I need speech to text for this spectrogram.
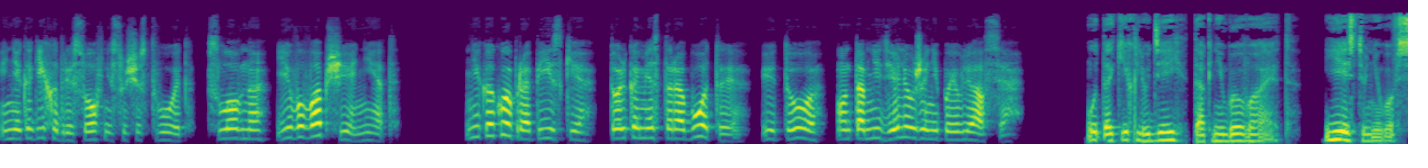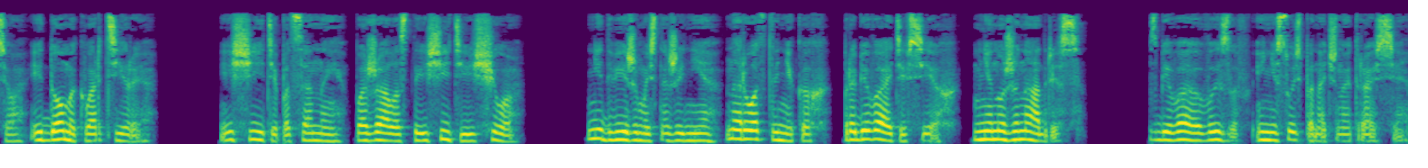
и никаких адресов не существует, словно его вообще нет. Никакой прописки, только место работы, и то он там неделю уже не появлялся. У таких людей так не бывает. Есть у него все, и дом, и квартиры. Ищите, пацаны, пожалуйста, ищите еще. Недвижимость на жене, на родственниках. Пробивайте всех. Мне нужен адрес. Сбиваю вызов и несусь по ночной трассе.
